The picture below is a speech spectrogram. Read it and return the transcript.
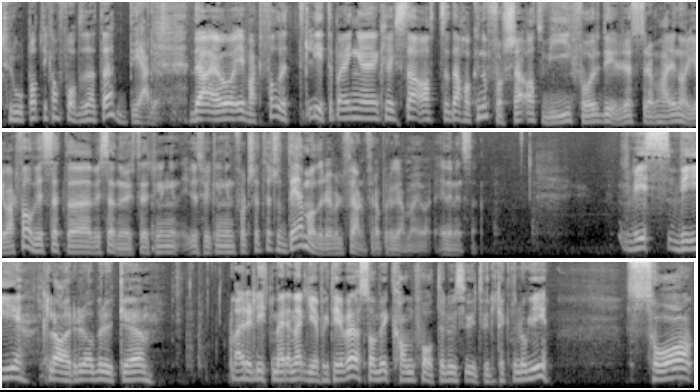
tro på at vi kan få til dette, det er løsningen. Det er jo i hvert fall et lite poeng, Kvikstad, at det har ikke noe for seg at vi får dyrere strøm her i Norge, i hvert fall, hvis, dette, hvis denne utviklingen, utviklingen fortsetter. Så det må dere vel fjerne fra programmet, i det minste. Hvis vi klarer å bruke være litt mer energieffektive, som vi kan få til hvis vi utvikler teknologi, så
